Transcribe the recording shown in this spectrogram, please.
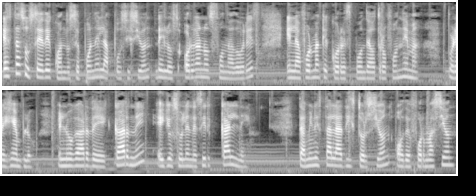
esta sucede cuando se pone la posición de los órganos fonadores en la forma que corresponde a otro fonema. Por ejemplo, en lugar de carne, ellos suelen decir calne. También está la distorsión o deformación.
